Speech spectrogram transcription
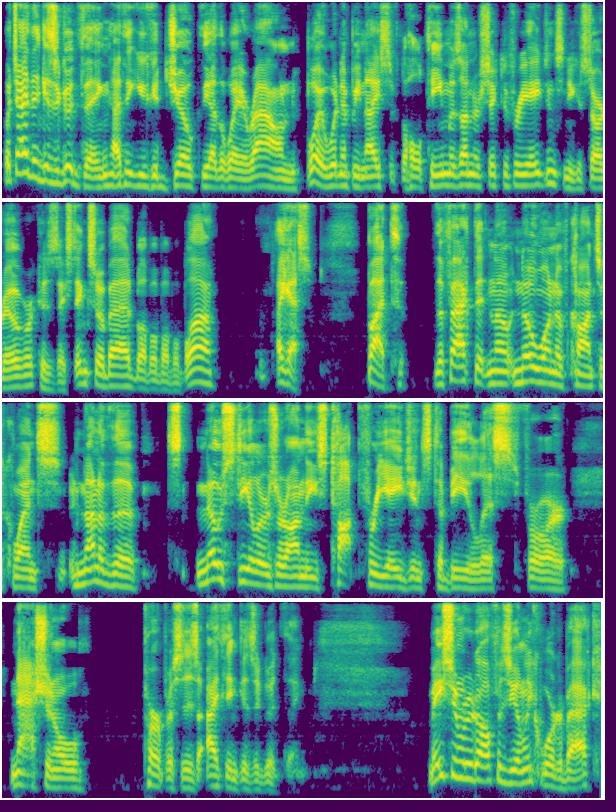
which I think is a good thing. I think you could joke the other way around. Boy, wouldn't it be nice if the whole team was unrestricted free agents and you could start over because they stink so bad, blah, blah, blah, blah, blah. I guess. But the fact that no, no one of consequence, none of the, no Steelers are on these top free agents to be lists for national purposes, I think is a good thing. Mason Rudolph is the only quarterback.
